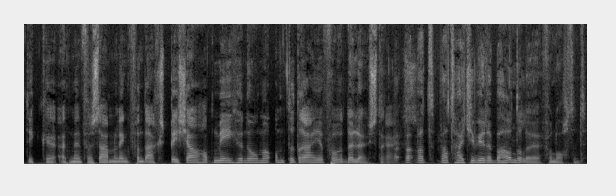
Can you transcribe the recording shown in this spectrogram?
Die ik uh, uit mijn verzameling vandaag speciaal had meegenomen... om te draaien voor de luisteraars. Wat, wat, wat had je willen behandelen vanochtend?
